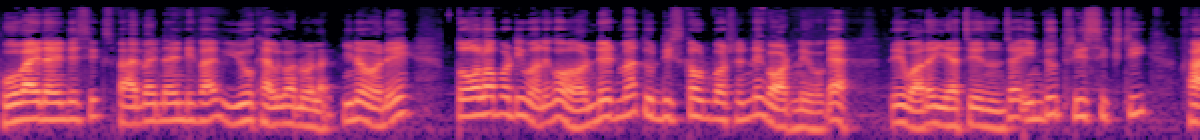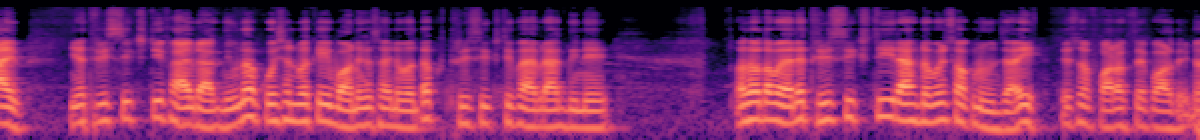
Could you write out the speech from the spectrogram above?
four by ninety six five by ninety five यो ख्याल गर्नु होला। किनभने तलपट्टि भनेको हन्ड्रेडमा त्यो डिस्काउन्ट पर्सेन्ट नै घट्ने हो क्या। त्यही भएर यहाँ चेन्ज हुन्छ इन्टु थ्री सिक्सटी फाइभ यहाँ थ्री सिक्सटी फाइभ राखिदिउँ ल। क्वेसनमा केही भनेको छैन भने त थ्री सिक्सटी फाइभ राखिदिने। अथवा तपाईँहरूले थ्री सिक्सटी राख्न पनि सक्नुहुन्छ है। त्यसमा फरक चाहिँ पर्दैन।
